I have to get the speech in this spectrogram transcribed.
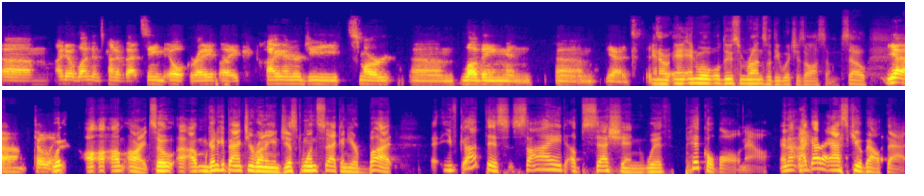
um, I know London's kind of that same ilk, right? Like high energy, smart, um, loving, and um, yeah, it's, it's And, uh, and and we'll we'll do some runs with you, which is awesome. So yeah, um, totally. what- uh, uh, um, all right, so I- I'm going to get back to your running in just one second here, but uh, you've got this side obsession with pickleball now, and I, I got to ask you about that.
